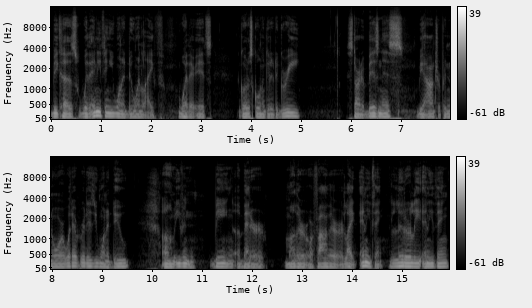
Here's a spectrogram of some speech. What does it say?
Because with anything you want to do in life, whether it's go to school and get a degree, start a business, be an entrepreneur, whatever it is you want to do, um, even being a better mother or father or like anything, literally anything,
